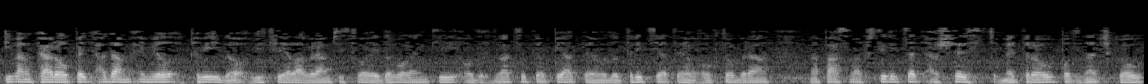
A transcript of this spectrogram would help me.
Ivan Karol 5 Adam Emil Kvído vysiela v rámci svojej dovolenky od 25. do 30. oktobra na pásmach 40 až 6 metrov pod značkou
